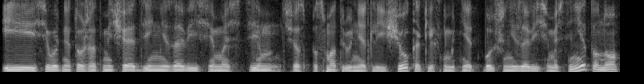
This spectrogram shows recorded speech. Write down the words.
И сегодня тоже отмечают День независимости. Сейчас посмотрю, нет ли еще каких-нибудь. Нет, больше независимости нету, но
